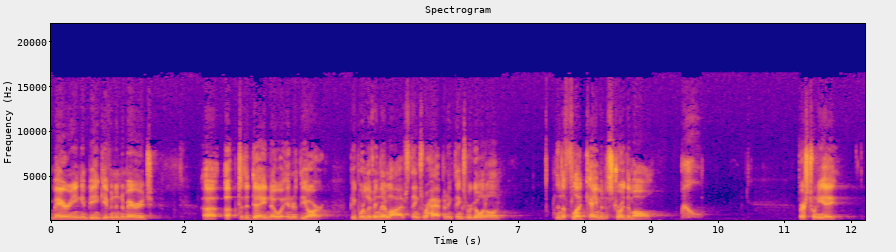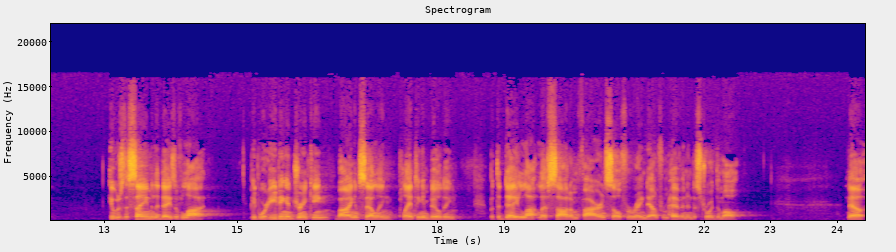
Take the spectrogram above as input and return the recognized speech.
marrying, and being given into marriage uh, up to the day Noah entered the ark. People were living their lives, things were happening, things were going on. Then the flood came and destroyed them all. Verse 28 It was the same in the days of Lot. People were eating and drinking, buying and selling, planting and building. But the day Lot left Sodom, fire and sulfur rained down from heaven and destroyed them all. Now,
